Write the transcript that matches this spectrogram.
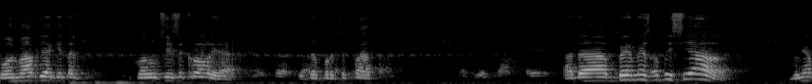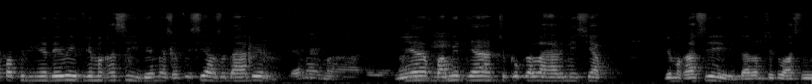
Mohon maaf ya kita korupsi scroll ya. Kita percepat. Ada BMS official menyapa Virginia Dewi. Terima kasih BMS official sudah hadir. Ya Nia pamit ya, cukup lelah hari ini siap. Terima kasih dalam situasi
